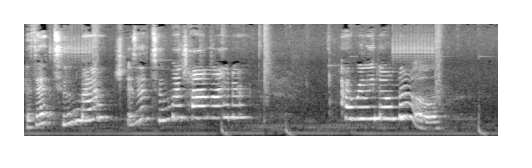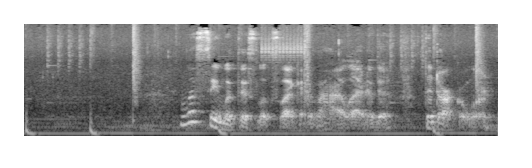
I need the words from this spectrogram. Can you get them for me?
is that too much? Is that too much highlighter? I really don't know. Let's see what this looks like as a highlighter, the, the darker one.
